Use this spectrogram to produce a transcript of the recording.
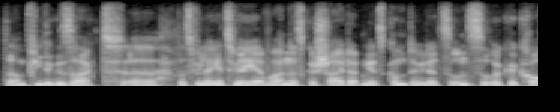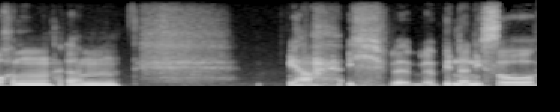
Da haben viele gesagt, äh, was will er jetzt wieder her, woanders gescheitert und jetzt kommt er wieder zu uns zurückgekrochen. Ähm, ja, ich äh, bin da nicht so,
